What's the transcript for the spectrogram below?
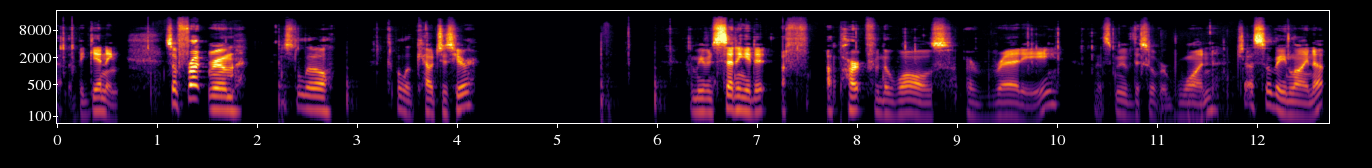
at the beginning. So front room, just a little couple of couches here. I'm even setting it apart from the walls already. Let's move this over one, just so they line up.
